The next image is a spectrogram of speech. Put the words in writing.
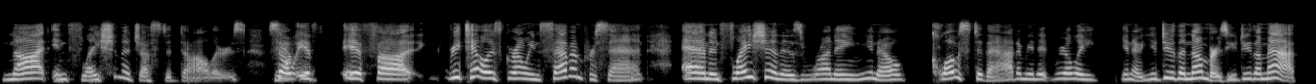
not mm. inflation adjusted dollars so yeah. if if uh, retail is growing 7% and inflation is running you know close to that i mean it really you know you do the numbers you do the math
